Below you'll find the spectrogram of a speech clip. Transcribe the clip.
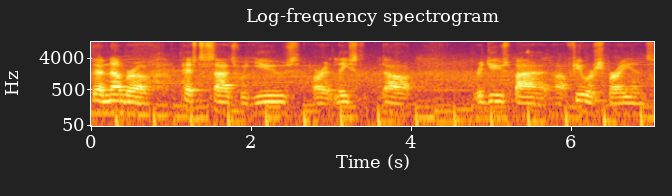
the number of pesticides we use, or at least uh, reduced by uh, fewer sprayings.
